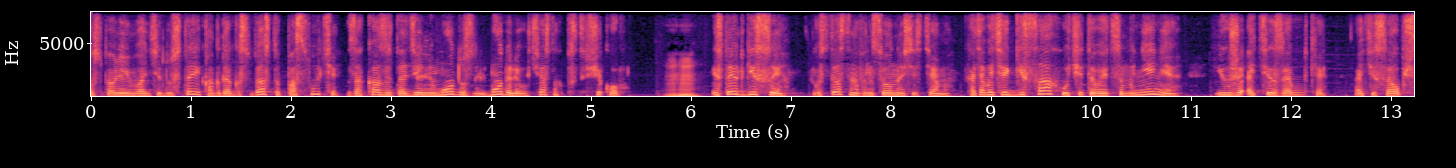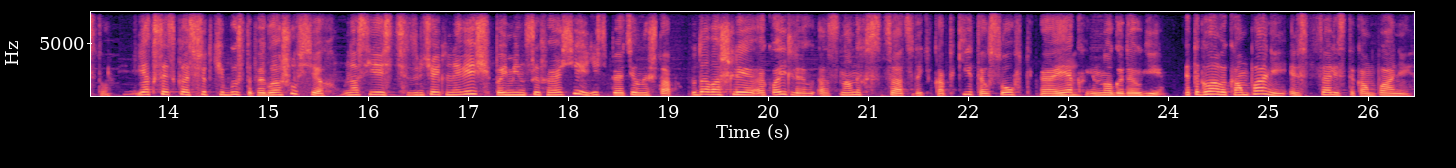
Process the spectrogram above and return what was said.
госплавления в антидустрии, когда государство, по сути, заказывает отдельные модули, модули у частных поставщиков. Угу. И стоят ГИСы, государственные информационные системы. Хотя в этих ГИСах учитывается мнение и уже IT-разработки IT-сообществу. Я, кстати сказать, все-таки быстро приглашу всех. У нас есть замечательная вещь по имени «Цифры России», есть оперативный штаб. Туда вошли руководители основных ассоциаций, такие как КИ, Телсофт, РАЭК mm-hmm. и много другие. Это главы компаний или специалисты компаний,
